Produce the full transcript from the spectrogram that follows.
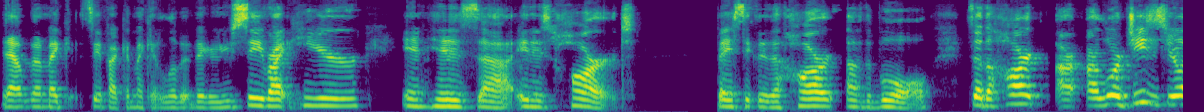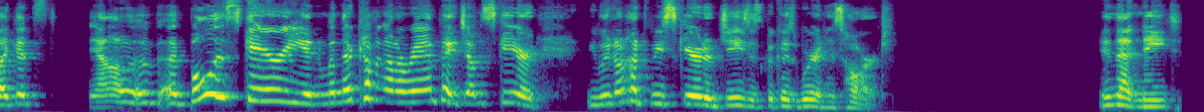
And I'm going to make it, see if I can make it a little bit bigger. You see right here in his, uh, in his heart, basically the heart of the bull. So the heart, our, our Lord Jesus, you're like, it's, you know, a, bull is scary. And when they're coming on a rampage, I'm scared. We don't have to be scared of Jesus because we're in his heart. Isn't that neat?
